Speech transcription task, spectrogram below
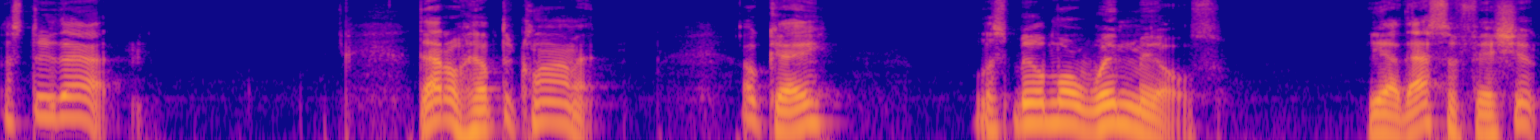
Let's do that. That'll help the climate. Okay, let's build more windmills. Yeah, that's efficient.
